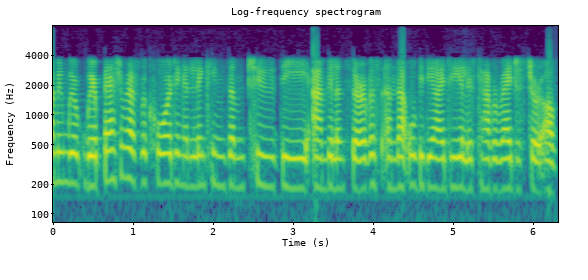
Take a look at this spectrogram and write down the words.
I mean, we're we're better at recording and linking them to the ambulance service, and that would be the ideal: is to have a register of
